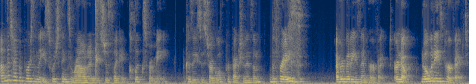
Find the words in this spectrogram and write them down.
I'm the type of person that you switch things around and it's just like it clicks for me because I used to struggle with perfectionism. The phrase, everybody is imperfect, or no, nobody's perfect.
